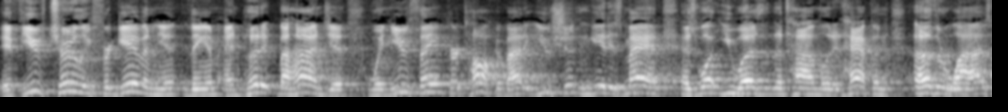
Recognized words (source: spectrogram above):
If you've truly forgiven them and put it behind you, when you think or talk about it, you shouldn't get as mad as what you was at the time when it happened. Otherwise,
